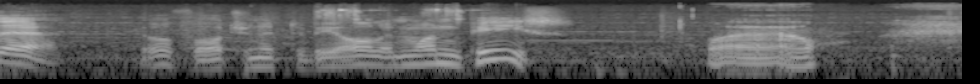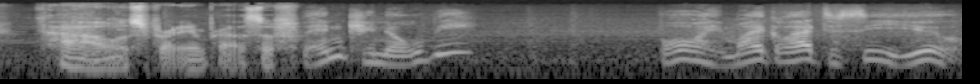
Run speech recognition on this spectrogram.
There. You're fortunate to be all in one piece. Wow. That was pretty impressive. Ben Kenobi? Boy, am I glad to see you.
